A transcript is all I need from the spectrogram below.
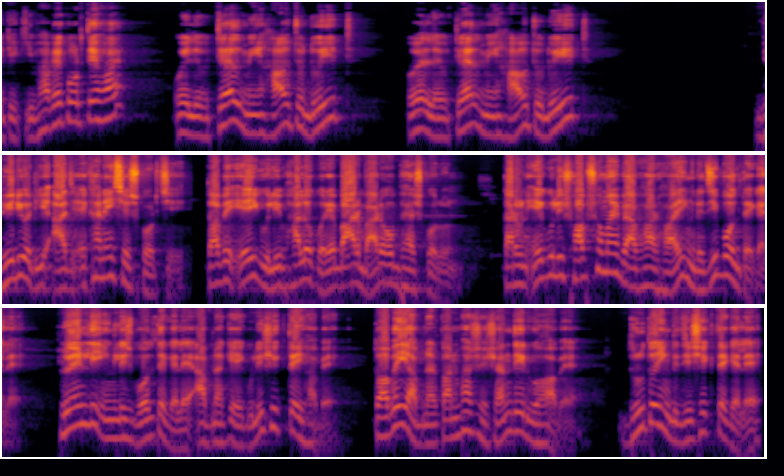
এটি কীভাবে করতে হয়? Will you tell me how to do it will you tell me how to do it ভিডিওটি আজ এখানেই শেষ করছি। তবে এইগুলি ভালো করে বারবার অভ্যাস করুন। কারণ এগুলি সবসময় ব্যবহার হয় ইংরেজি বলতে গেলে। ফ্লুয়েন্টলি ইংলিশ বলতে গেলে আপনাকে এগুলি শিখতেই হবে। তবেই আপনার কনভারসেশন দীর্ঘ হবে। দ্রুত ইংরেজি শিখতে গেলে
